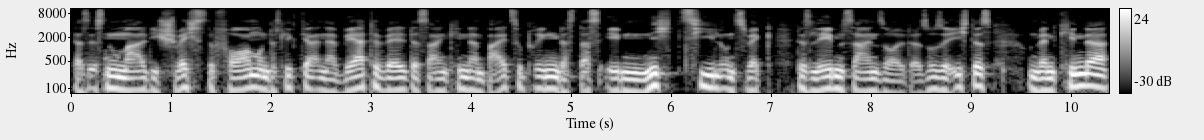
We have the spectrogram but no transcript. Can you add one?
das ist nun mal die schwächste Form und es liegt ja in der Wertewelt, das seinen Kindern beizubringen, dass das eben nicht Ziel und Zweck des Lebens sein sollte. So sehe ich das. Und wenn Kinder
